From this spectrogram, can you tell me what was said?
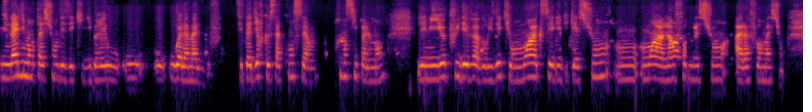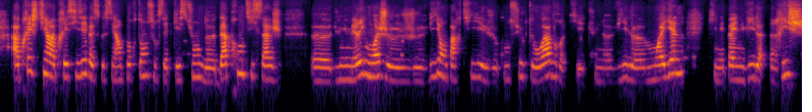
une alimentation déséquilibrée ou à la malbouffe. C'est-à-dire que ça concerne principalement les milieux plus défavorisés qui ont moins accès à l'éducation, moins à l'information, à la formation. Après, je tiens à préciser, parce que c'est important sur cette question d'apprentissage euh, du numérique, moi, je, vis en partie et je consulte au Havre, qui est une ville moyenne, qui n'est pas une ville riche,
